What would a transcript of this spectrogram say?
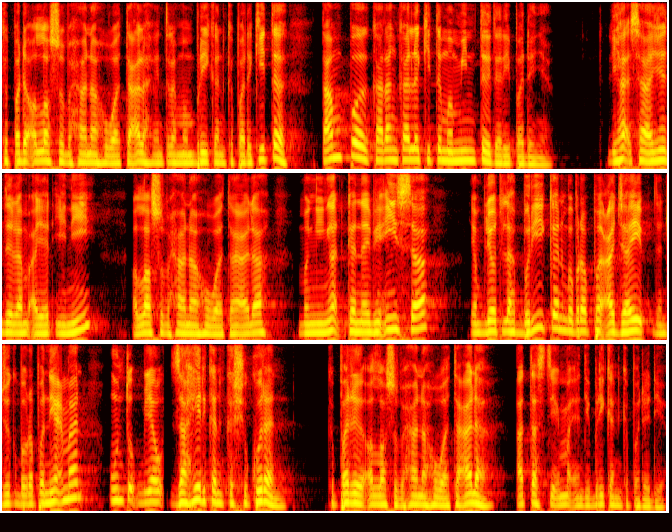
kepada Allah Subhanahu wa taala yang telah memberikan kepada kita tanpa kadang-kala kita meminta daripadanya. Lihat sahaja dalam ayat ini Allah Subhanahu wa taala mengingatkan Nabi Isa yang beliau telah berikan beberapa ajaib dan juga beberapa nikmat untuk beliau zahirkan kesyukuran kepada Allah Subhanahu wa taala atas nikmat yang diberikan kepada dia.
